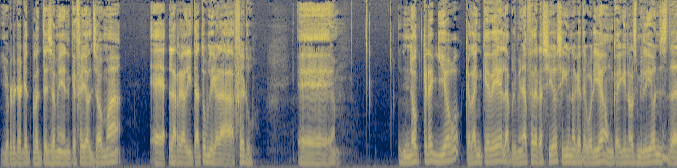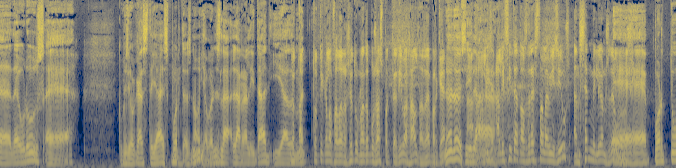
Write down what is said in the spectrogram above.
jo crec que aquest plantejament que feia el Jaume eh, la realitat obligarà a fer-ho. Eh, no crec jo que l'any que ve la primera federació sigui una categoria on caiguin els milions d'euros de, eh, com es diu a castellà, esportes, no? Llavors la, la realitat i el... No, tot, tot i que la federació ha tornat a posar expectatives altes, eh? Perquè no, no, sí, la... ha, ha licitat els drets televisius en 7 milions d'euros. Eh, porto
